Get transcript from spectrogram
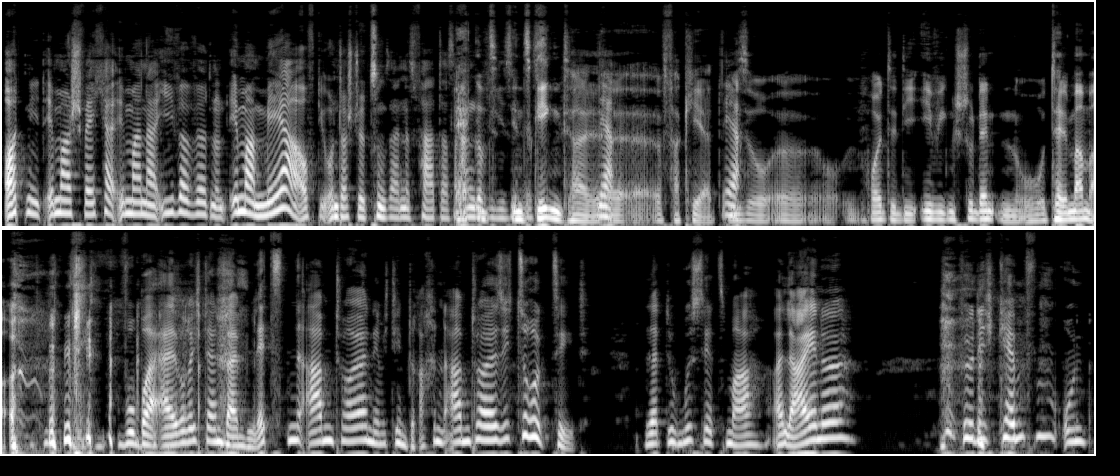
Otnit immer schwächer, immer naiver wird und immer mehr auf die Unterstützung seines Vaters äh, angewiesen ins, ins ist. Ins Gegenteil ja. äh, verkehrt, ja. wie so äh, heute die ewigen Studenten, Hotel Mama. Wobei Albrecht dann beim letzten Abenteuer, nämlich dem Drachenabenteuer, sich zurückzieht. Er sagt, du musst jetzt mal alleine für dich kämpfen und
